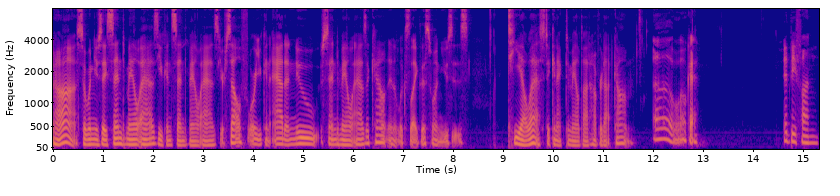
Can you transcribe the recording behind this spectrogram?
Ah, so when you say send mail as, you can send mail as yourself, or you can add a new send mail as account, and it looks like this one uses TLS to connect to mail.hover.com. Oh, okay. It'd be fun.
